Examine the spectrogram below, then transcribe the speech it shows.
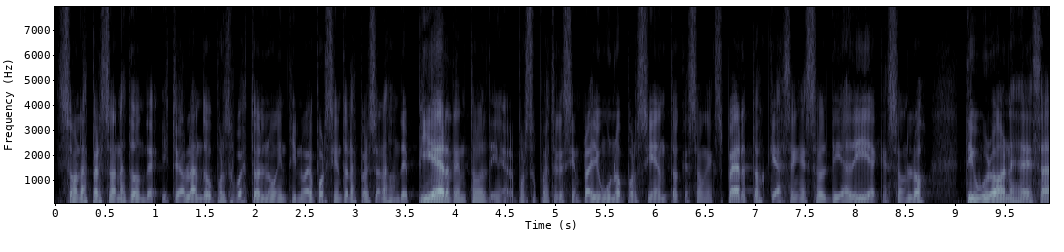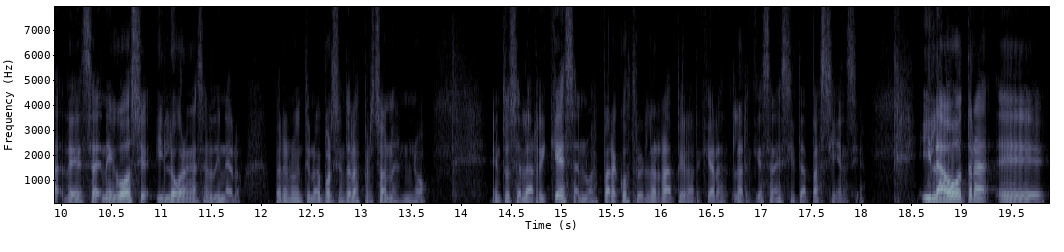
son las personas donde, y estoy hablando por supuesto del 99% de las personas donde pierden todo el dinero. Por supuesto que siempre hay un 1% que son expertos, que hacen eso el día a día, que son los tiburones de, esa, de ese negocio y logran hacer dinero. Pero el 99% de las personas no. Entonces la riqueza no es para construirla rápido, la riqueza, la riqueza necesita paciencia. Y la otra, eh,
